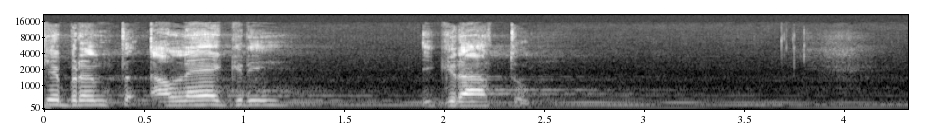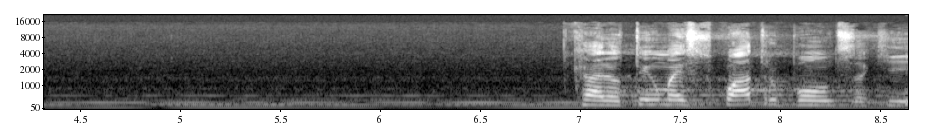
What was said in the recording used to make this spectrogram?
quebranta, alegre e grato. Cara, eu tenho mais quatro pontos aqui,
